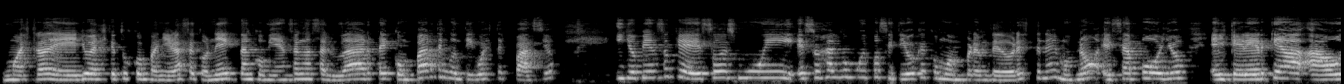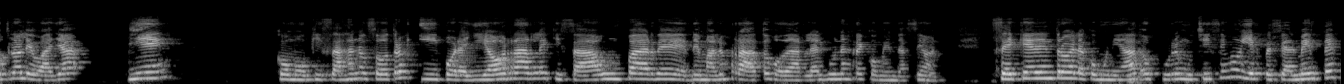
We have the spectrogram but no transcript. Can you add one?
Muestra de ello es que tus compañeras se conectan, comienzan a saludarte, comparten contigo este espacio. Y yo pienso que eso es muy, eso es algo muy positivo que como emprendedores tenemos, ¿no? Ese apoyo, el querer que a, otro le vaya bien, como quizás a nosotros, y por allí ahorrarle quizá un par de, de malos ratos o darle algunas recomendaciones. Sé que dentro de la comunidad ocurre muchísimo y especialmente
